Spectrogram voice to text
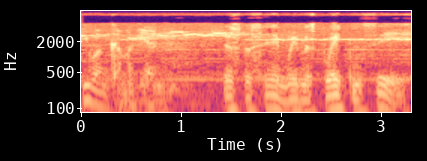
He won't come again. Just the same, we must wait and see.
